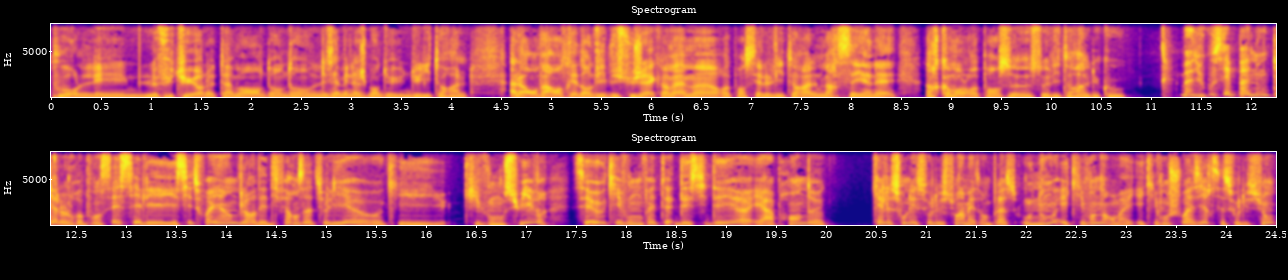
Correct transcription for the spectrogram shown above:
pour les, le futur, notamment dans, dans les aménagements du, du, littoral. Alors, on va rentrer dans le vif du sujet quand même, hein, repenser le littoral marseillais. Alors, comment on le repense, ce, littoral, du coup? Bah, du coup, c'est pas nous qui allons le repenser, c'est les citoyens lors des différents ateliers qui, qui vont suivre. C'est eux qui vont en fait décider et apprendre quelles sont les solutions à mettre en place ou non et qui vont et qui vont choisir ces solutions.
